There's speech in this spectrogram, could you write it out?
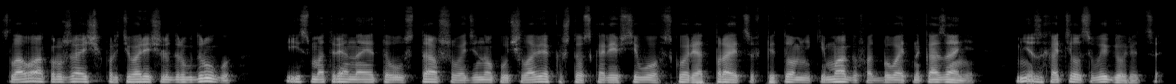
Слова окружающих противоречили друг другу, и, смотря на этого уставшего, одинокого человека, что, скорее всего, вскоре отправится в питомники магов отбывать наказание, мне захотелось выговориться.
